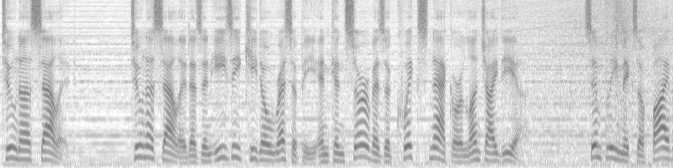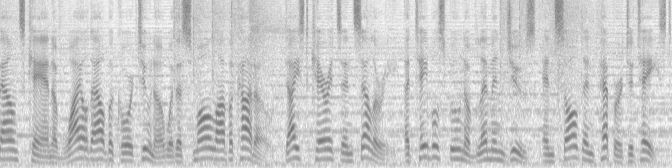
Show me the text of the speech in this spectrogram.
Tuna salad. Tuna salad is an easy keto recipe and can serve as a quick snack or lunch idea. Simply mix a 5-ounce can of wild albacore tuna with a small avocado, diced carrots and celery, a tablespoon of lemon juice, and salt and pepper to taste.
